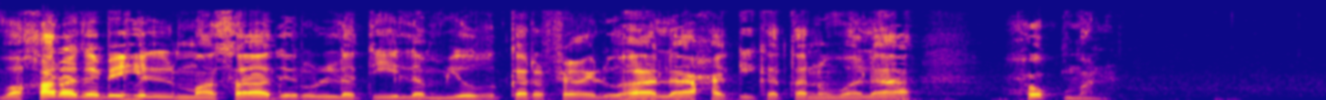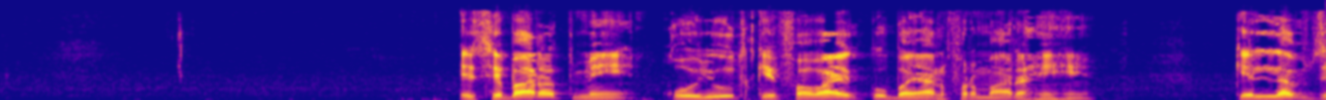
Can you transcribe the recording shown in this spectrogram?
वखरज बहिल मसादिरती लम युज़ कर फ़ैलहा ला हकीकता वला हुक्मन। इस इबारत में कोयूद के फ़वाद को बयान फरमा रहे हैं कि लफ्ज़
